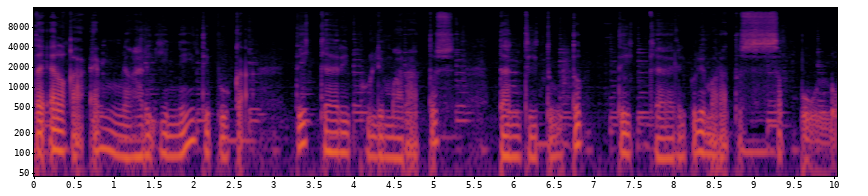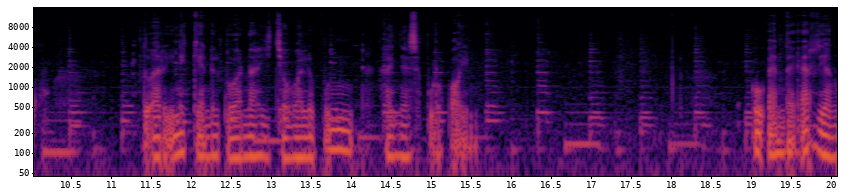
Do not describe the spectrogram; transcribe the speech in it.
TLKM yang hari ini dibuka 3500 dan ditutup 3510 untuk hari ini candle berwarna hijau walaupun hanya 10 poin. UNTR yang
